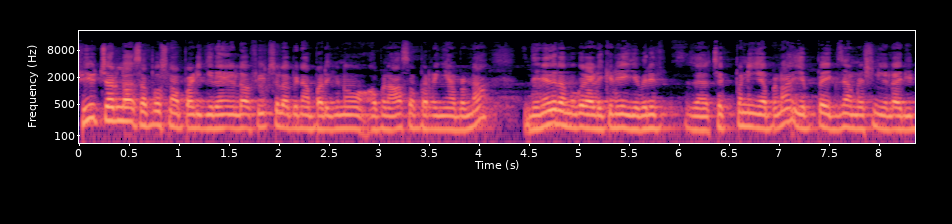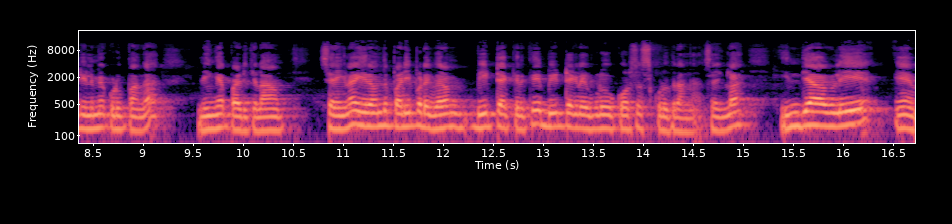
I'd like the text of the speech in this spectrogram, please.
ஃப்யூச்சரில் சப்போஸ் நான் படிக்கிறேன் இல்லை ஃப்யூச்சரில் போய் நான் படிக்கணும் அப்படின்னு ஆசைப்பட்றீங்க அப்படின்னா இந்த இணையதள முகவரி அடிக்கடி நீங்கள் வெரி செக் பண்ணீங்க அப்படின்னா எப்போ எக்ஸாமினேஷன் எல்லா டீட்டெயிலுமே கொடுப்பாங்க. நீங்கள் படிக்கலாம். சரிங்களா? இதில் வந்து படிப்படை விவரம் பிடெக் இருக்குது பிடெக்கில் இவ்வளோ கோர்சஸ் கொடுக்குறாங்க. சரிங்களா? இந்தியாவிலேயே ஏன்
